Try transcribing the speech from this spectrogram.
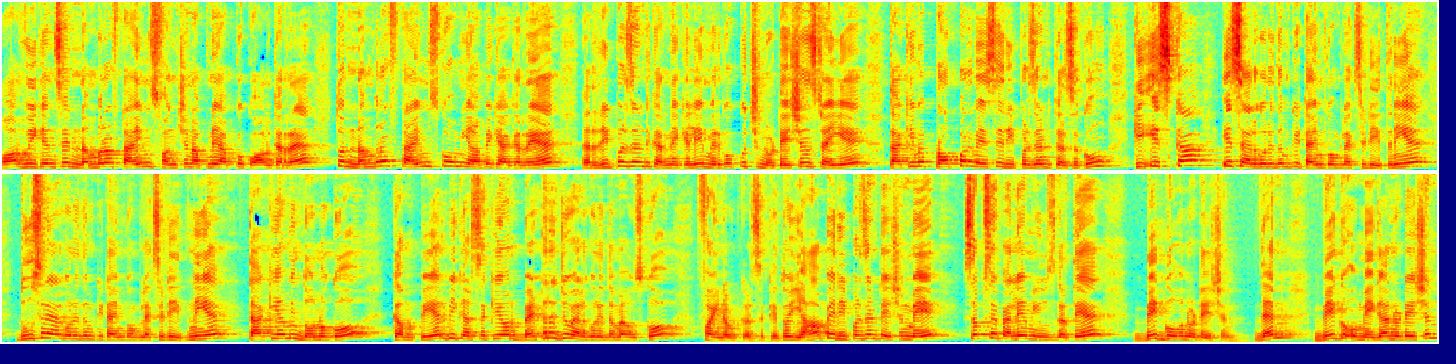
और we can say number of times function अपने आप को कॉल कर रहा है। तो नंबर ऑफ़ टाइम्स को हम यहाँ पे क्या कर रहे हैं? रिप्रेजेंट करने के लिए मेरे को कुछ नोटेशंस चाहिए ताकि मैं प्रॉपर वे से रिप्रेजेंट कर सकूँ कि इसका, इस एल्गोरिदम की टाइम कॉम्प्लेक्सिटी इतनी है, दूसरे एल्गोरिदम की टाइम कॉम्प्लेक्सिटी इतनी है, ताकि हम इन दोनों को कंपेयर भी कर सके और बेटर जो एल्गोरिदम है उसको फाइंड आउट कर सके। तो यहाँ पे रिप्रेजेंटेशन में सबसे पहले हम यूज़ करते हैं big O notation then big omega notation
